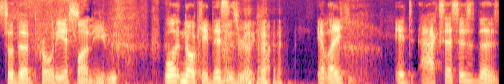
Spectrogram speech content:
so the Proteus Funny. you- well, no, okay, this is really funny. it like it accesses the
